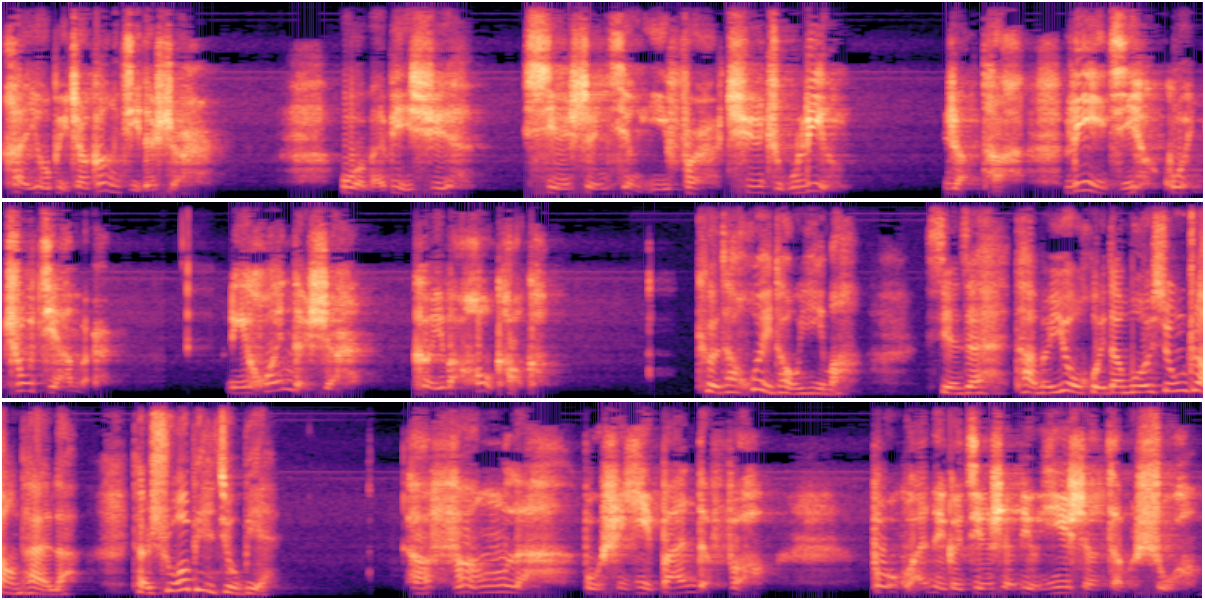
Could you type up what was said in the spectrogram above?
还有比这更急的事儿。我们必须先申请一份驱逐令，让他立即滚出家门。离婚的事儿可以往后靠靠。可他会同意吗？现在他们又回到摸胸状态了，他说变就变。他疯了，不是一般的疯。不管那个精神病医生怎么说，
